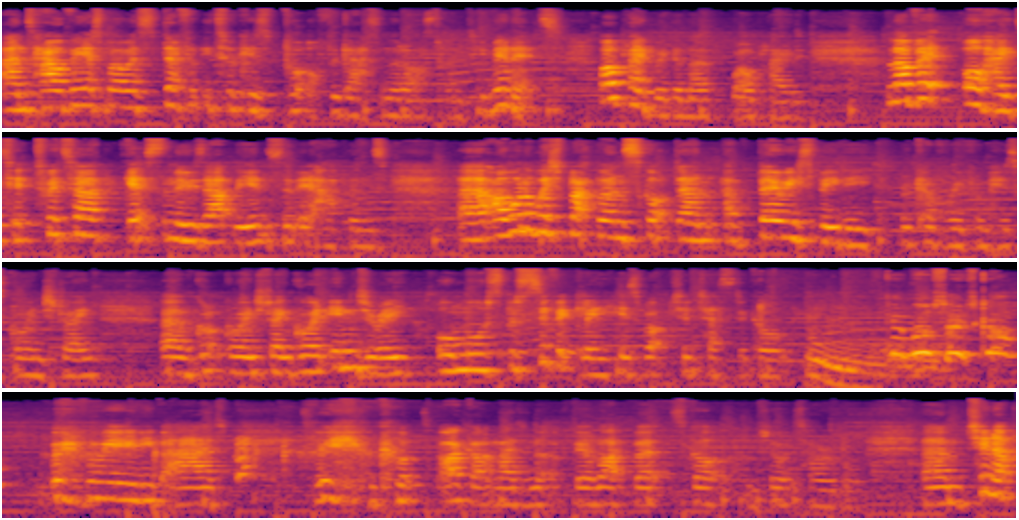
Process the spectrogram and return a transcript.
and how Villas-Boas definitely took his foot off the gas in the last 20 minutes. Well played Wigan though, well played. Love it or hate it, Twitter gets the news out the instant it happens. Uh, I want to wish Blackburn Scott Dann a very speedy recovery from his groin strain. Um, groin strain, groin injury, or more specifically, his ruptured testicle. Get well soon, Scott. really bad. It's really. I can't imagine what it feel like, but Scott, I'm sure it's horrible. Um, chin up,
